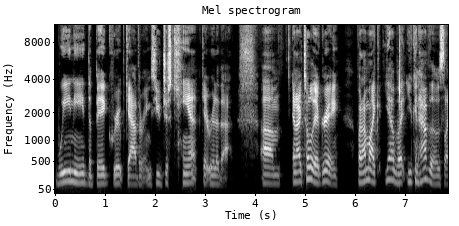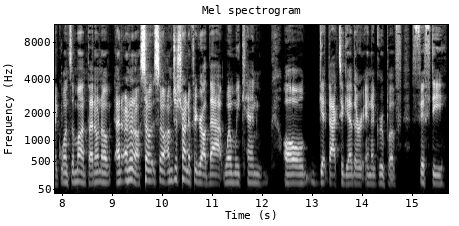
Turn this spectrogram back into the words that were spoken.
We need the big group gatherings. You just can't get rid of that." Um, and I totally agree. But I'm like, yeah, but you can have those like once a month. I don't know. I don't, I don't know. So, so I'm just trying to figure out that when we can all get back together in a group of 50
